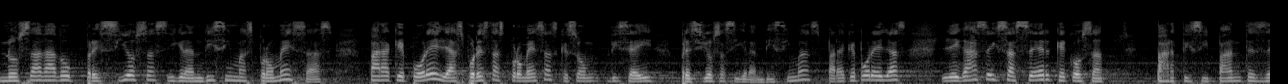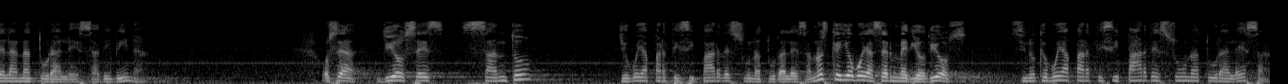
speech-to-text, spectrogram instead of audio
nos ha dado preciosas y grandísimas promesas, para que por ellas, por estas promesas que son, dice ahí, preciosas y grandísimas, para que por ellas llegaseis a ser, ¿qué cosa? Participantes de la naturaleza divina. O sea, Dios es santo, yo voy a participar de su naturaleza. No es que yo voy a ser medio Dios, sino que voy a participar de su naturaleza.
